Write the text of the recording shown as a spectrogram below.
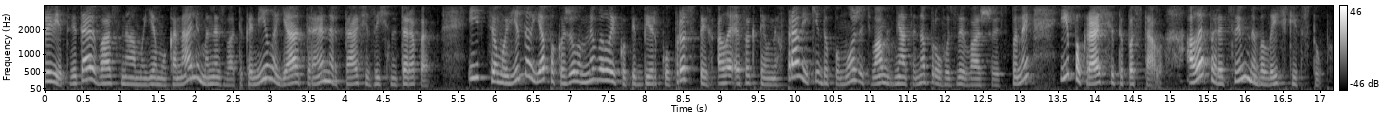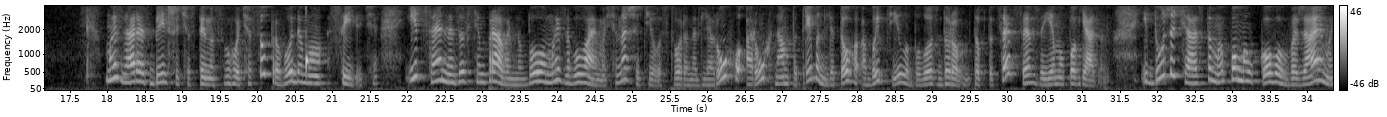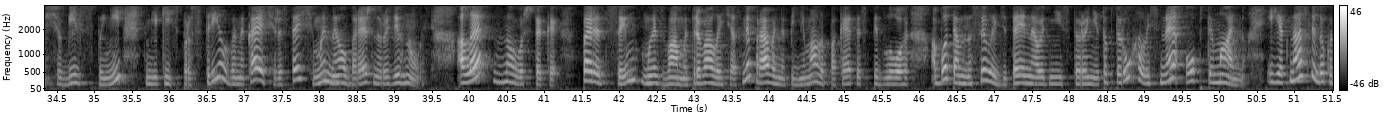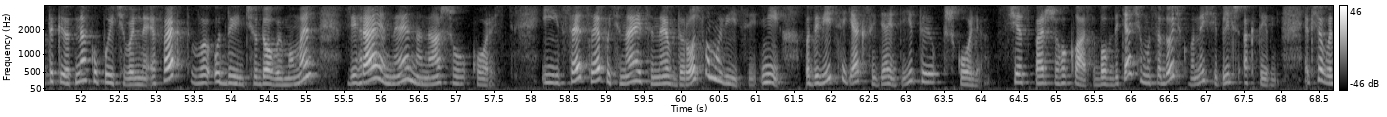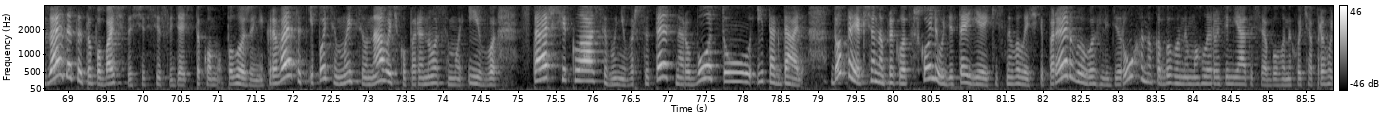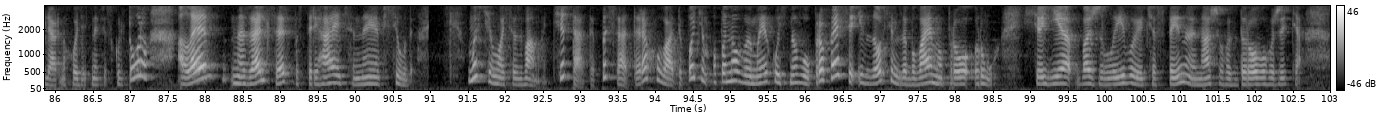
Привіт! Вітаю вас на моєму каналі. Мене звати Каміла, я тренер та фізичний терапевт. І в цьому відео я покажу вам невелику підбірку простих, але ефективних вправ, які допоможуть вам зняти напругу з вашої спини і покращити поставу. Але перед цим невеличкий вступ. Ми зараз більшу частину свого часу проводимо сидячи. І це не зовсім правильно, бо ми забуваємо, що наше тіло створене для руху, а рух нам потрібен для того, аби тіло було здоровим. Тобто це все взаємопов'язано. І дуже часто ми помилково вважаємо, що біль в спині, там якийсь простріл виникає через те, що ми необережно розігнулись. Але знову ж таки. Перед цим ми з вами тривалий час неправильно піднімали пакети з підлоги, або там носили дітей на одній стороні, тобто рухались не оптимально. І як наслідок, отакий от накопичувальний ефект в один чудовий момент зіграє не на нашу користь. І все це починається не в дорослому віці. Ні, подивіться, як сидять діти в школі ще з першого класу, бо в дитячому садочку вони ще більш активні. Якщо ви зайдете, то побачите, що всі сидять в такому положенні креветок, і потім ми цю навичку переносимо і в старші класи, в університет, на роботу і так далі. Добре, якщо, наприклад, в школі у дітей є якісь невеличкі перерви у вигляді руханок, аби вони могли розім'ятися, або вони хоча б регулярно ходять на фізкультуру, але на жаль, це спостерігається не всюди. Ми вчимося з вами читати, писати, рахувати, потім опановуємо якусь нову професію і зовсім забуваємо про рух, що є важливою частиною нашого здорового життя.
